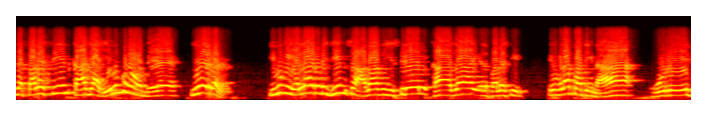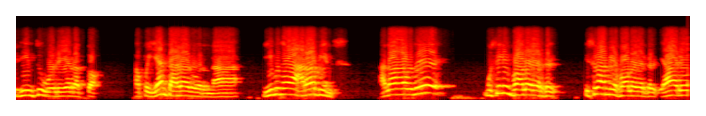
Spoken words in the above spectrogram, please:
இந்த பலஸ்தீன் காஜா இவங்களும் வந்து இவர்கள் இவங்க எல்லாருடைய ஜீன்ஸ் அதாவது இஸ்ரேல் காஜா பலஸ்தீன் இவங்கெல்லாம் பார்த்தீங்கன்னா ஒரே ஜீன்ஸ் ஒரே ரத்தம். அப்போ ஏன் தகராறு வருதுன்னா இவங்க அராபியன்ஸ். அதாவது முஸ்லீம் ஃபாலோயர்கள் இஸ்லாமிய ஃபாலோயர்கள். யாரு?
